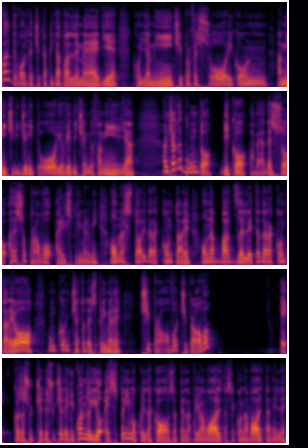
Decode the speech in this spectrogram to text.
Quante volte ci è capitato alle medie, con gli amici, professori, con amici di genitori o via dicendo famiglia? A un certo punto dico, vabbè, adesso, adesso provo a esprimermi. Ho una storia da raccontare, ho una barzelletta da raccontare, ho un concetto da esprimere. Ci provo, ci provo. E cosa succede? Succede che quando io esprimo quella cosa per la prima volta, seconda volta, nelle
